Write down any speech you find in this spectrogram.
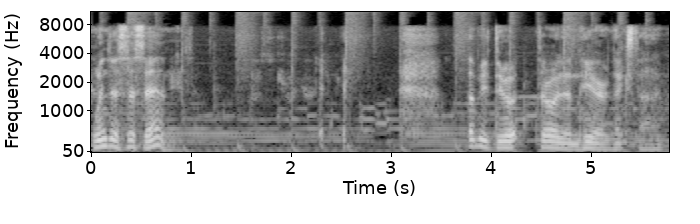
When does this end? Let me do it, throw it in here next time.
